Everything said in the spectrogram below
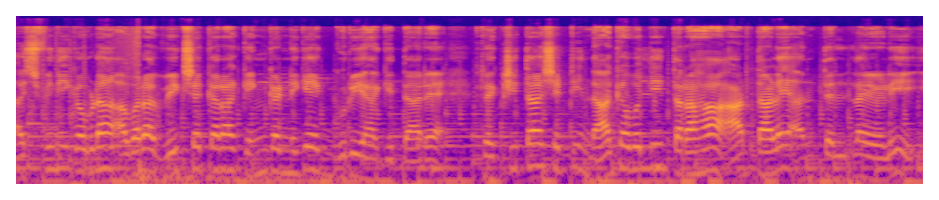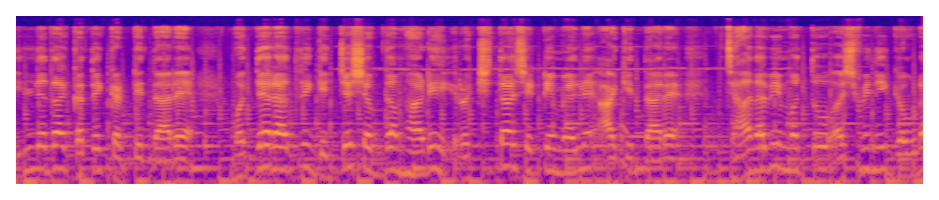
ಅಶ್ವಿನಿ ಗೌಡ ಅವರ ವೀಕ್ಷಕರ ಕೆಂಗಣ್ಣಿಗೆ ಗುರಿಯಾಗಿದ್ದಾರೆ. ರಕ್ಷಿತಾ ಶೆಟ್ಟಿ ನಾಗವಲ್ಲಿ ತರಹ ಆಡ್ತಾಳೆ ಅಂತೆಲ್ಲ ಹೇಳಿ ಇಲ್ಲದ ಕತೆ ಕಟ್ಟಿದ್ದಾರೆ. ಮಧ್ಯರಾತ್ರಿ ಗೆಜ್ಜೆ ಶಬ್ದ ಮಾಡಿ ರಕ್ಷಿತಾ ಶೆಟ್ಟಿ ಮೇಲೆ ಹಾಕಿದ್ದಾರೆ. ಜಾಹ್ನವಿ ಮತ್ತು ಅಶ್ವಿನಿ ಗೌಡ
